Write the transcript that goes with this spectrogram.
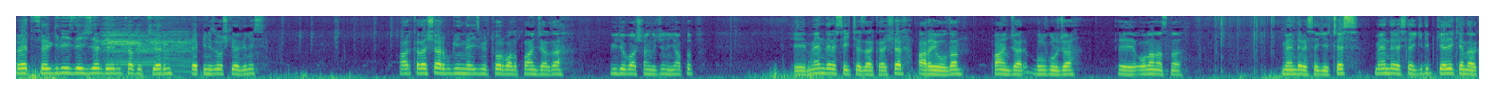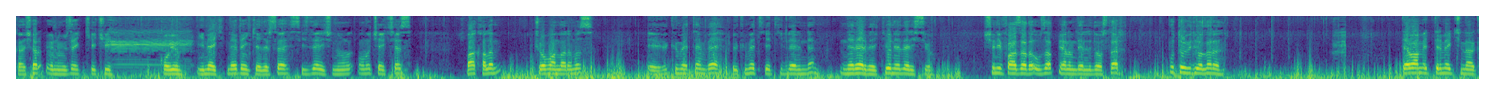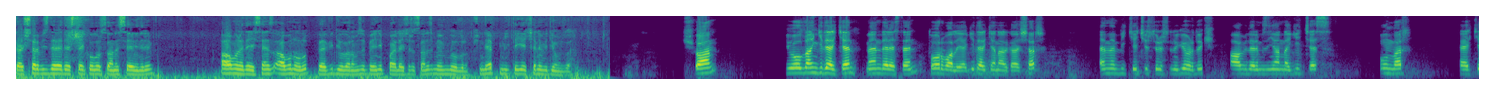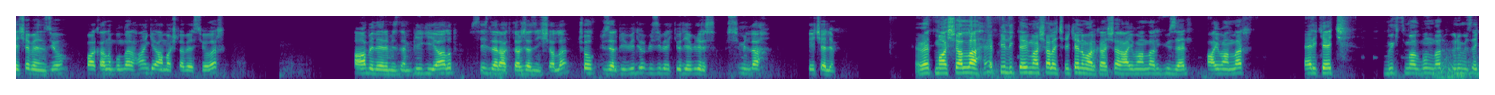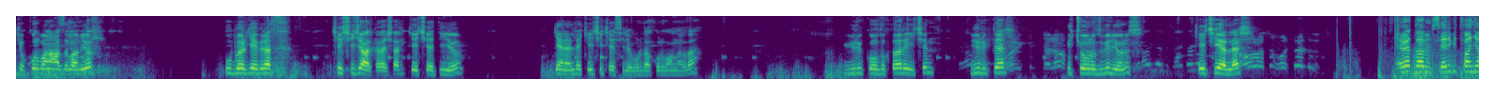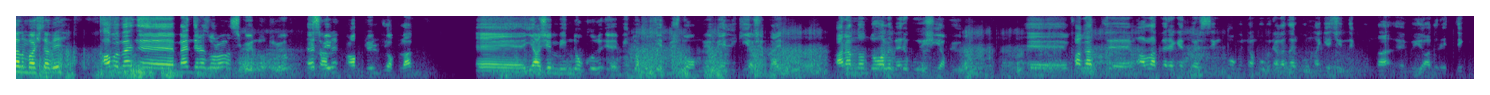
Evet sevgili izleyiciler, değerli takipçilerim hepiniz hoş geldiniz. Arkadaşlar bugün de İzmir Torbalı Pancar'da video başlangıcını yapıp e, Menderes'e gideceğiz arkadaşlar. Arayoldan Pancar, Bulgurca e, olan aslında Menderes'e geçeceğiz. Menderes'e gidip gelirken de arkadaşlar önümüze keçi, koyun, inek ne denk gelirse sizler için onu, onu çekeceğiz. Bakalım çobanlarımız e, hükümetten ve hükümet yetkililerinden neler bekliyor, neler istiyor. Şimdi fazla da uzatmayalım değerli dostlar. Bu tür videoları devam ettirmek için arkadaşlar bizlere destek olursanız sevinirim. Abone değilseniz abone olup ve videolarımızı beğenip paylaşırsanız memnun olurum. Şimdi hep birlikte geçelim videomuza. Şu an yoldan giderken Menderes'ten Torbalı'ya giderken arkadaşlar hemen bir keçi sürüsünü gördük. Abilerimizin yanına gideceğiz. Bunlar erkeçe benziyor. Bakalım bunlar hangi amaçla besliyorlar. Abilerimizden bilgiyi alıp sizlere aktaracağız inşallah. Çok güzel bir video bizi bekliyor diyebiliriz. Bismillah geçelim. Evet maşallah hep birlikte bir maşallah çekelim arkadaşlar. Hayvanlar güzel. Hayvanlar erkek. Büyük ihtimal bunlar önümüzdeki kurbana hazırlanıyor. Bu bölge biraz keçici arkadaşlar. Keçi eti yiyor. Genelde keçi kesiliyor burada kurbanlarda yürük oldukları için yürükler birçoğunuz biliyorsunuz. Keçi yerler. Evet abim seni bir tanıyalım başta bir. Abi ben e, Menderes Olanas köyünde oturuyorum. Evet İsmim Abdül Coplak. E, yaşım 19, e, 1970 doğumluyum. 52 yaşındayım. Anamdan doğalı beri bu işi yapıyorum. E, fakat e, Allah bereket versin o günden bugüne kadar bununla geçindik. Bununla e, mücadele ettik.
